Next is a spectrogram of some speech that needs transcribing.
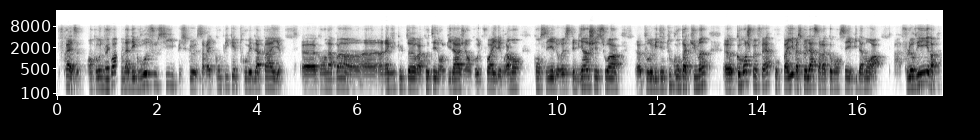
fraises. Encore une fois, on a des gros soucis puisque ça va être compliqué de trouver de la paille quand on n'a pas un, agriculteur à côté dans le village. Et encore une fois, il est vraiment conseillé de rester bien chez soi euh, pour éviter tout contact humain. Euh, comment je peux faire pour pailler? Parce que là, ça va commencer évidemment à, fleurir.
